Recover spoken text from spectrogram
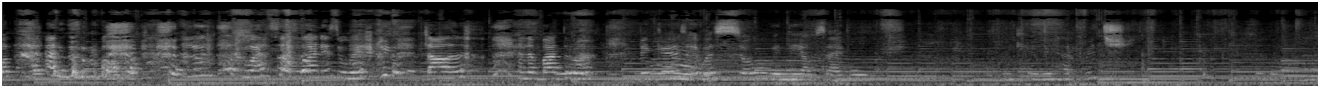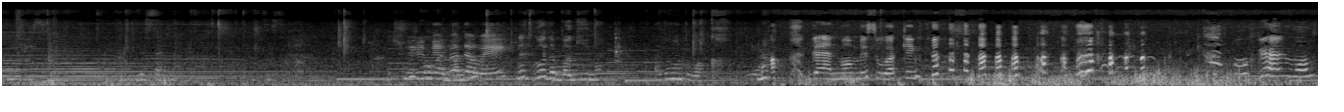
and the look what someone is wearing towel in the bathroom because it was so windy outside. Okay, we have reached. Remember the way? Let's go the buggy na. I don't want to walk. Grandmom is working. oh, grandmom.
